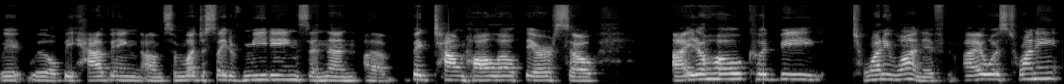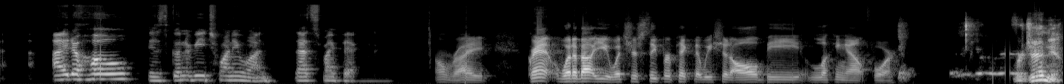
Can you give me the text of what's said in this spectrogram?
We will be having um, some legislative meetings and then a big town hall out there. So Idaho could be 21. If I was 20, Idaho is going to be 21. That's my pick. All right. Grant, what about you? What's your sleeper pick that we should all be looking out for? Virginia.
